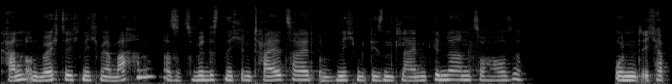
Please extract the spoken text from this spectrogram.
kann und möchte ich nicht mehr machen. Also zumindest nicht in Teilzeit und nicht mit diesen kleinen Kindern zu Hause. Und ich habe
